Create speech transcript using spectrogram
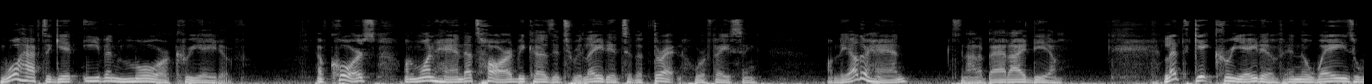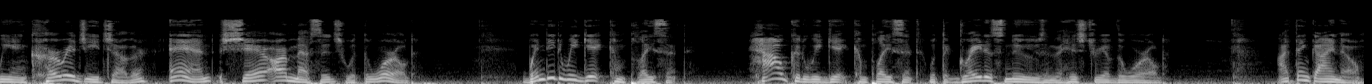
we'll have to get even more creative. Of course, on one hand, that's hard because it's related to the threat we're facing. On the other hand, it's not a bad idea. Let's get creative in the ways we encourage each other and share our message with the world. When did we get complacent? How could we get complacent with the greatest news in the history of the world? I think I know.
